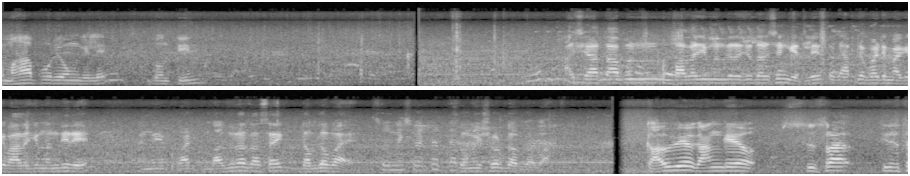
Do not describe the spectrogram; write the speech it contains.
महापूर येऊन गेले दोन तीन. असे आता आपण बालाजी मंदिराचे दर्शन घेतले तर आपल्या पाठीमागे बालाजी मंदिर आहे. आणि बाजूलाच असा एक धबधबा आहे. सोमेश्वर धबधबा. सोमेश्वर धबधबा. काव्य गांगेय सुसरा तीर्थ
